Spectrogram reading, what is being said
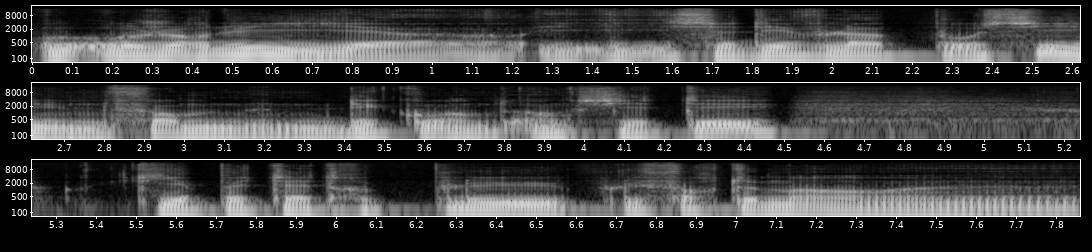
Aujourd'hui euh, il se développe aussi une forme d'éco anxiété qui est peut-être plus plus fortement euh,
